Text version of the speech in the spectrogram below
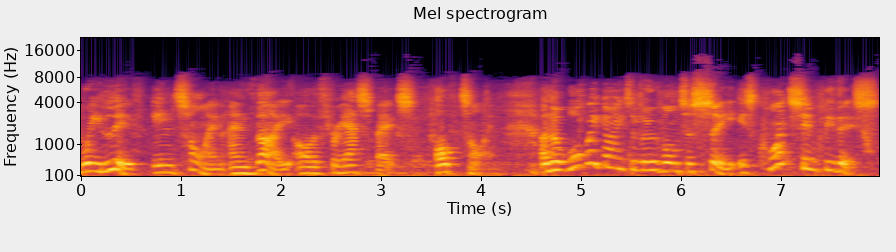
We live in time and they are the three aspects of time. And that what we're going to move on to see is quite simply this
